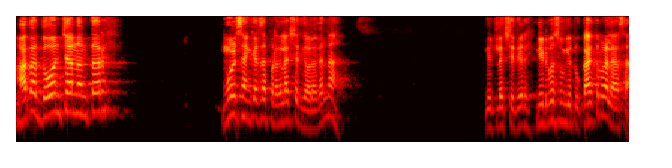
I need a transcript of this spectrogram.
आता दोनच्या नंतर मूळ संख्येचा फरक लक्षात घ्यावा लागेल ना. नीट लक्ष दे रे. नीट बसून घे तू. काय करू राहिला असा?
